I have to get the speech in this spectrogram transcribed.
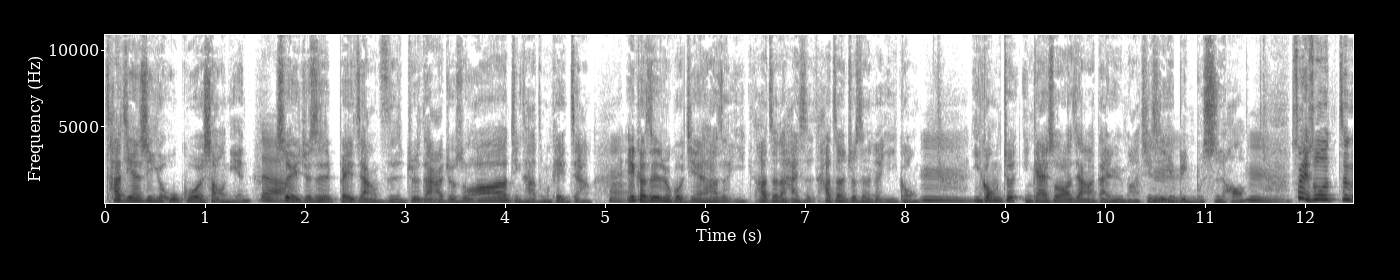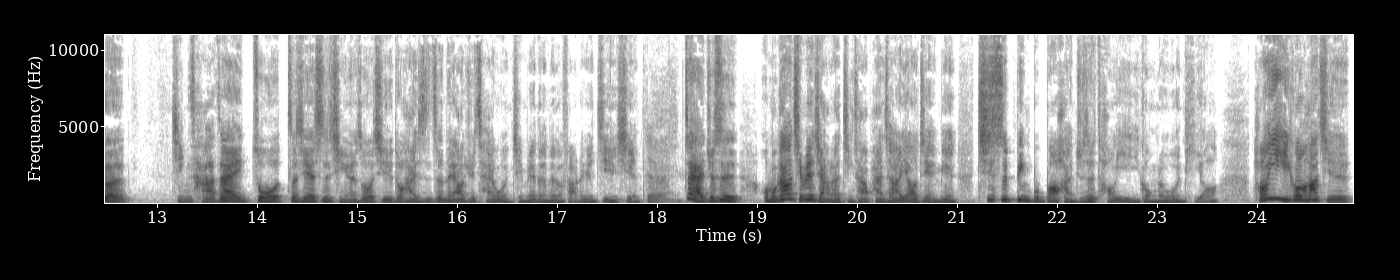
他今天是一个无辜的少年，对啊，所以就是被这样子，就是大家就说啊，警察怎么可以这样？哎、嗯，可是如果今天他是义，他真的还是他真的就是那个义工，嗯，义工就应该受到这样的待遇吗？其实也并不是哈，嗯，所以说这个警察在做这些事情的时候，其实都还是真的要去踩稳前面的那个法律的界限。对，再来就是我们刚刚前面讲的警察盘查的要件里面，其实并不包含就是逃逸移工的问题哦，逃逸移工他其实。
